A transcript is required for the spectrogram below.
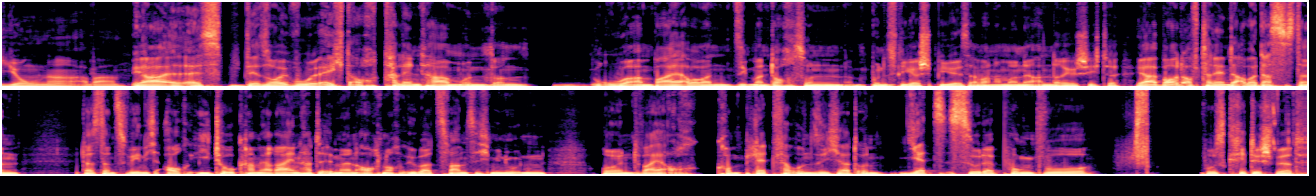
die Jungen, ne? Aber ja, er ist, der soll wohl echt auch Talent haben und, und Ruhe am Ball, aber man sieht man doch, so ein Bundesligaspiel ist einfach nochmal eine andere Geschichte. Ja, er baut auf Talente, aber das ist dann, das ist dann zu wenig. Auch Ito kam ja rein, hatte immerhin auch noch über 20 Minuten und war ja auch komplett verunsichert. Und jetzt ist so der Punkt, wo wo es kritisch wird.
